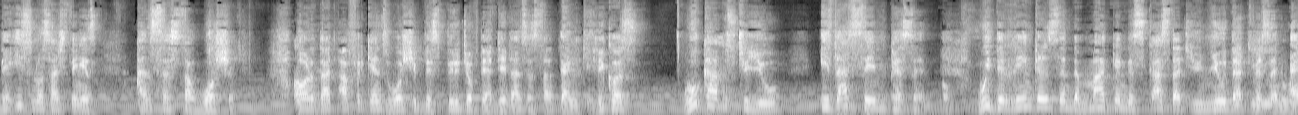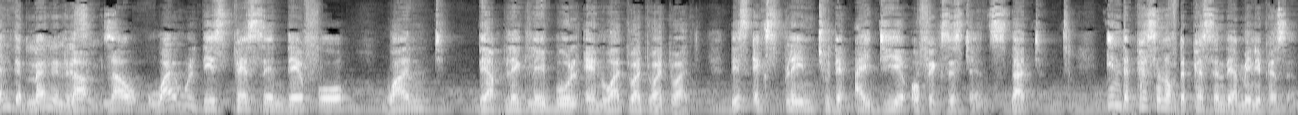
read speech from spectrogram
There is no such thing as ancestor worship, or that Africans worship the spirit of their dead ancestors. Thank you. Because who comes to you is that same person with the wrinkles and the mark and the scars that you knew that person with. and the Now, mannerisms. now, why would this person therefore want their black label and what, what, what, what? This explained to the idea of existence that in the person of the person, there are many persons.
